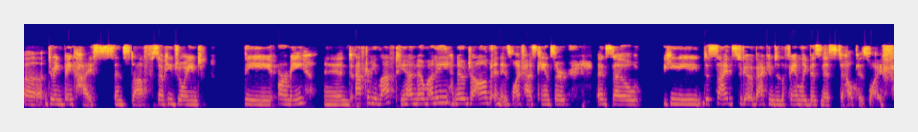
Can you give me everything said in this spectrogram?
uh, doing bank heists and stuff. So he joined the army. And after he left, he had no money, no job, and his wife has cancer. And so he decides to go back into the family business to help his wife.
